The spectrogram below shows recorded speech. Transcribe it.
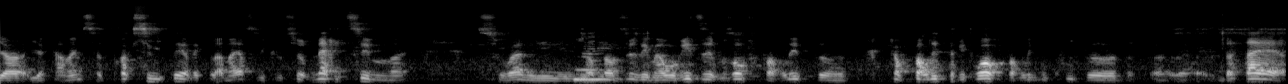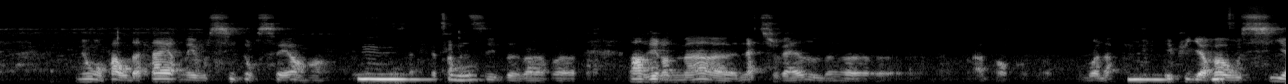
y a, il, y a, quand même cette proximité avec la mer, c'est des cultures maritimes. Hein. Souvent, j'ai entendu des Maoris dire, vous autres, vous parlez de, quand vous parlez de territoire, vous parlez beaucoup de, de, terre. Nous, on parle de terre, mais aussi d'océan. Mmh, ça fait partie de leur euh, environnement euh, naturel. Euh, voilà. Mmh. Et puis, il y aura aussi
